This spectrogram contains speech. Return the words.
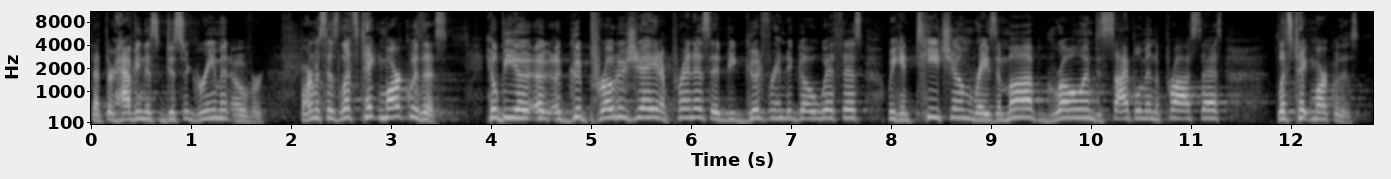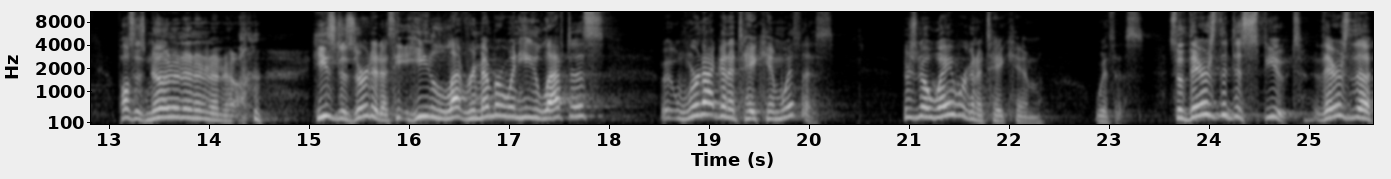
that they're having this disagreement over. Barnabas says, Let's take Mark with us. He'll be a, a, a, good protege, an apprentice. It'd be good for him to go with us. We can teach him, raise him up, grow him, disciple him in the process. Let's take Mark with us. Paul says, No, no, no, no, no, no. He's deserted us. He, he left. Remember when he left us? We're not going to take him with us. There's no way we're going to take him with us. So there's the dispute. There's the,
